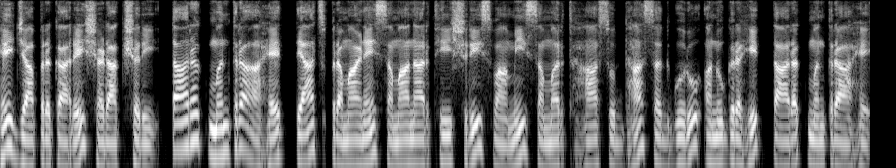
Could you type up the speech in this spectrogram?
हे ज्या प्रकारे षडाक्षरी तारक मंत्र आहेत त्याचप्रमाणे समानार्थी श्री स्वामी समर्थ हा सुद्धा सद्गुरू अनुग्रहित तारक मंत्र आहे.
